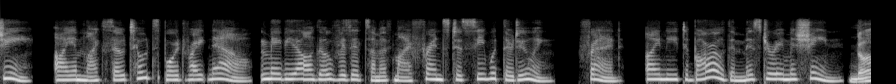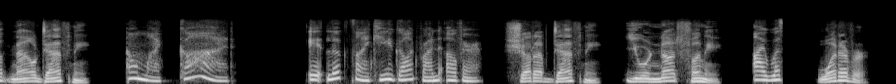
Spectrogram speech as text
OMG, I am like so totes bored right now. Maybe I'll go visit some of my friends to see what they're doing. Fred, I need to borrow the mystery machine. Not now Daphne. Oh my god. It looks like you got run over. Shut up Daphne. You're not funny. I was Whatever.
